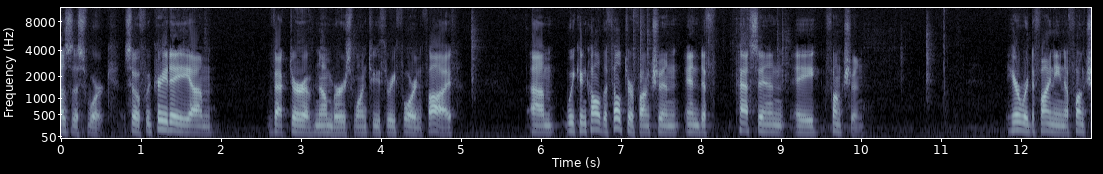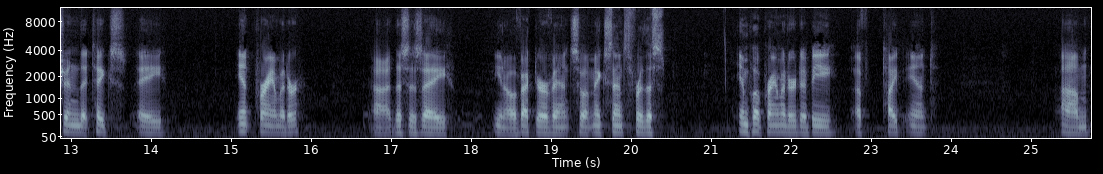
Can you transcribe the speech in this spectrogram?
how's this work? So if we create a um, vector of numbers 1, 2, 3, 4, and 5, um, we can call the filter function and pass in a function. Here we're defining a function that takes a int parameter. Uh, this is a, you know, a vector event, so it makes sense for this input parameter to be of type int. Um,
